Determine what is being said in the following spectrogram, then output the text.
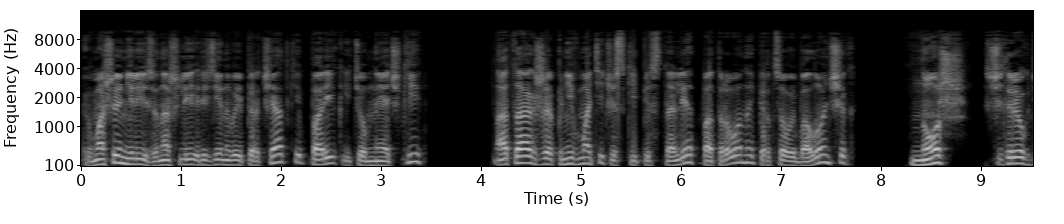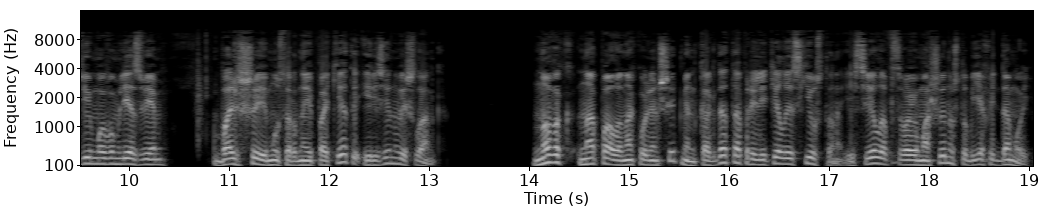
В машине Лизы нашли резиновые перчатки, парик и темные очки, а также пневматический пистолет, патроны, перцовый баллончик, нож с четырехдюймовым лезвием, большие мусорные пакеты и резиновый шланг. Новак напала на Колин Шипмен, когда та прилетела из Хьюстона и села в свою машину, чтобы ехать домой.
